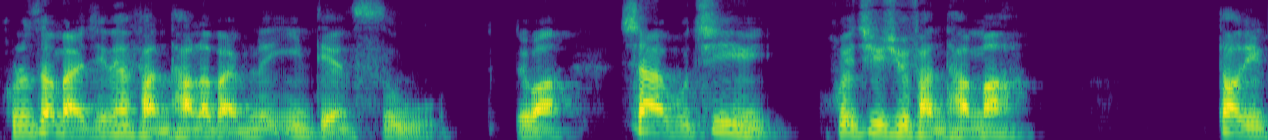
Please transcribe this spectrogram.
沪深三百今天反弹了百分之一点四五，对吧？下一步继会继续反弹吗？到底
